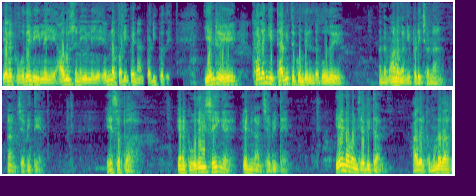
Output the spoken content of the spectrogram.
எனக்கு உதவி இல்லையே ஆலோசனை இல்லையே என்ன படிப்பை நான் படிப்பது? என்று கலங்கி தவித்துக் கொண்டிருந்த போது அந்த மாணவன் இப்படி சொன்னான். நான் ஜெபித்தேன். ஏசப்பா எனக்கு உதவி செய்யுங்க என்று நான் ஜெபித்தேன். ஏன் அவன் ஜெபித்தான்? அதற்கு முன்னதாக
